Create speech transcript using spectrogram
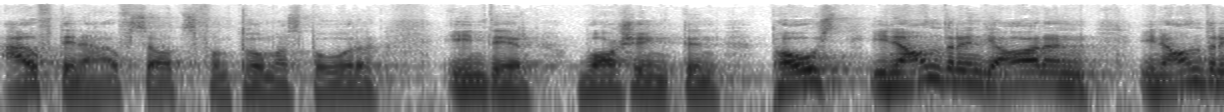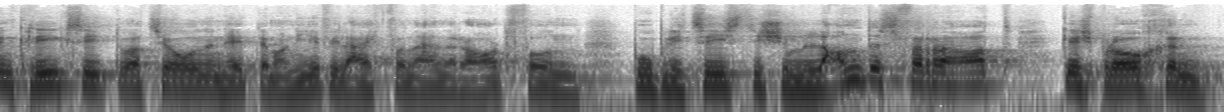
auf den Aufsatz von Thomas Bohrer in der Washington Post. In anderen Jahren, in anderen Kriegssituationen hätte man hier vielleicht von einer Art von publizistischem Landesverrat gesprochen.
